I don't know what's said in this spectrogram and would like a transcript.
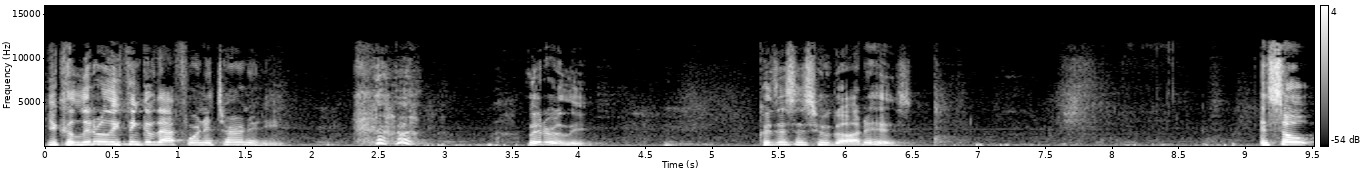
You could literally think of that for an eternity. literally. Because this is who God is. And so,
